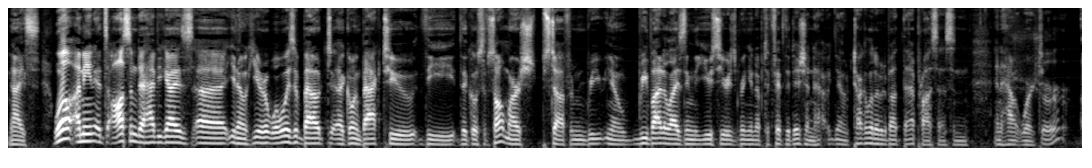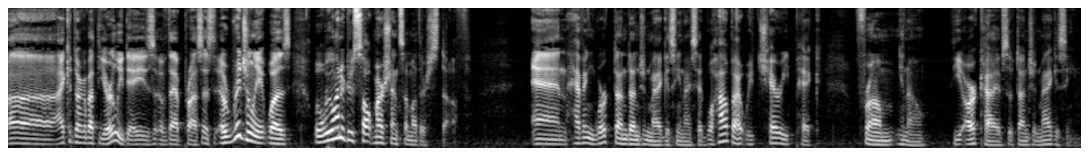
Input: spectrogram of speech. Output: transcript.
Nice. Well, I mean, it's awesome to have you guys, uh, you know, here. What was about uh, going back to the the Ghost of Saltmarsh stuff and re, you know revitalizing the U series, bringing it up to fifth edition. How, you know, talk a little bit about that process and and how it worked. Sure. Uh, I can talk about the early days of that process. Originally, it was well, we want to do Saltmarsh and some other stuff. And having worked on Dungeon Magazine, I said, well, how about we cherry pick from you know the archives of Dungeon Magazine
